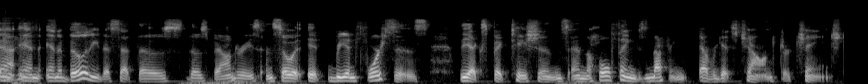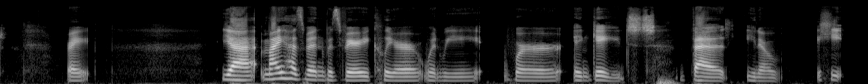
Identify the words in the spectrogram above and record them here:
And, and, and ability to set those those boundaries, and so it, it reinforces the expectations, and the whole thing. Nothing ever gets challenged or changed. Right. Yeah, my husband was very clear when we were engaged that, you know, he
